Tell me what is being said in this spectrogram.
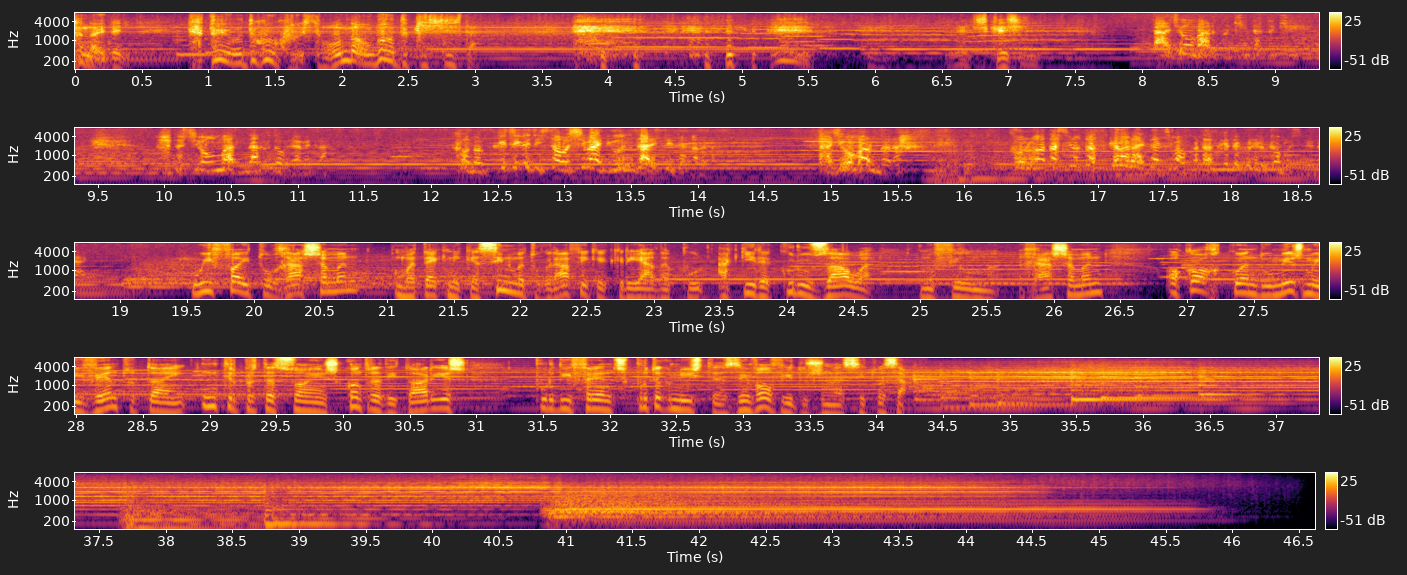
さんの間にたとえ男を殺しても女を奪うと決心した。しかし打上丸と聞いた時私は思わず泣くのをやめたこのぐじぐじしたお芝居にうんざりしていたからだ打上丸ならこの私の助からない立場を片付けてくれるかもしれない O efeito Rashomon, uma técnica cinematográfica criada por Akira Kurosawa no filme Rashomon, ocorre quando o mesmo evento tem interpretações contraditórias por diferentes protagonistas envolvidos na situação.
